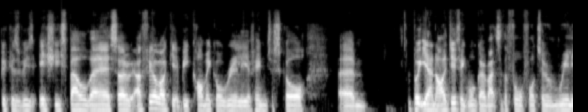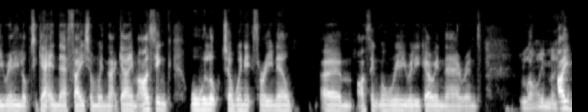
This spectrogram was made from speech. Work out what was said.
because of his ishy spell there. So I feel like it'd be comical, really, of him to score. Um, but yeah, no, I do think we'll go back to the 4 4 2 and really, really look to get in their face and win that game. I think we'll look to win it 3 0. Um, I think we'll really, really go in there. And Blimey. I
